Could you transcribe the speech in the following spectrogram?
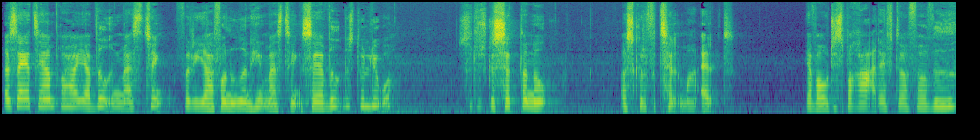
Og så sagde jeg til ham, prøv at høre, jeg ved en masse ting, fordi jeg har fundet ud af en hel masse ting, så jeg ved, hvis du lyver, så du skal sætte dig ned, og så skal du fortælle mig alt. Jeg var jo desperat efter at få at vide,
